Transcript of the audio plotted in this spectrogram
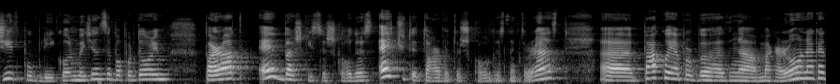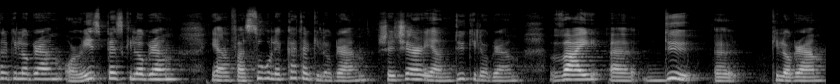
gjithë publikun, meqenëse po përdorim paratë e Bashkisë së Shkodrës, e qytetarëve të Shkodrës në këtë rast, pakoja përbëhet nga makarona 4 kilogram, oriz 5 kilogram, janë fasule 4 kilogram, sheqer janë 2 kilogram, vaj 2 kilogram,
